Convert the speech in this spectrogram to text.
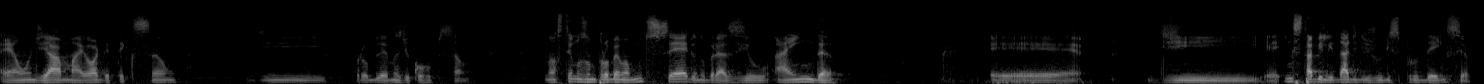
É onde há maior detecção de problemas de corrupção. Nós temos um problema muito sério no Brasil ainda é, de é, instabilidade de jurisprudência.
